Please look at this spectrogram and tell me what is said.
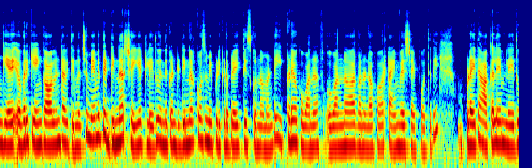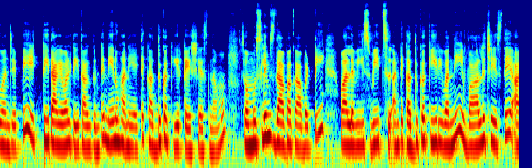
ఇంకే ఎవరికి ఏం కావాలంటే అవి తినొచ్చు. మేమైతే డిన్నర్ చేయట్లేదు ఎందుకంటే డిన్నర్ కోసం ఇప్పుడు ఇక్కడ బ్రేక్ తీసుకున్నామంటే ఇక్కడే ఒక one one hour one and half hour time waste అయిపోతుంది. ఇప్పుడైతే ఆకలేం లేదు అని చెప్పి టీ తాగే వాళ్ళు టీ తాగుతుంటే నేను హనీ అయితే కద్దుక కీర్ టేస్ట్ చేస్తున్నాము. సో ముస్లిమ్స్ దాబా కాబట్టి వాళ్ళవి స్వీట్స్ అంటే కద్దుక కీర్ ఇవన్నీ వాళ్ళు చేస్తే ఆ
